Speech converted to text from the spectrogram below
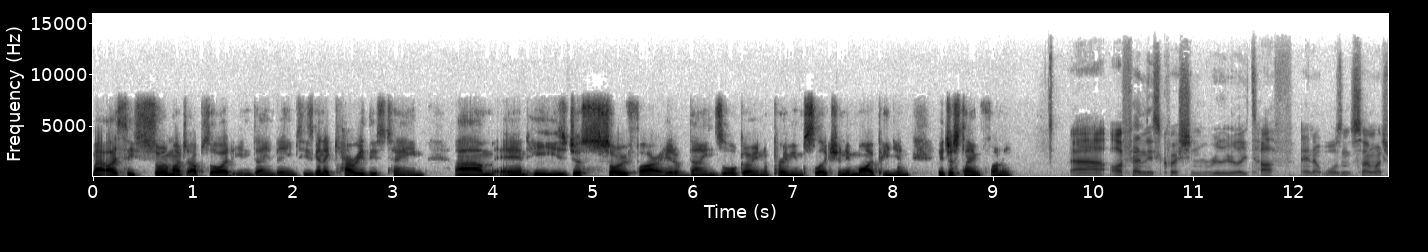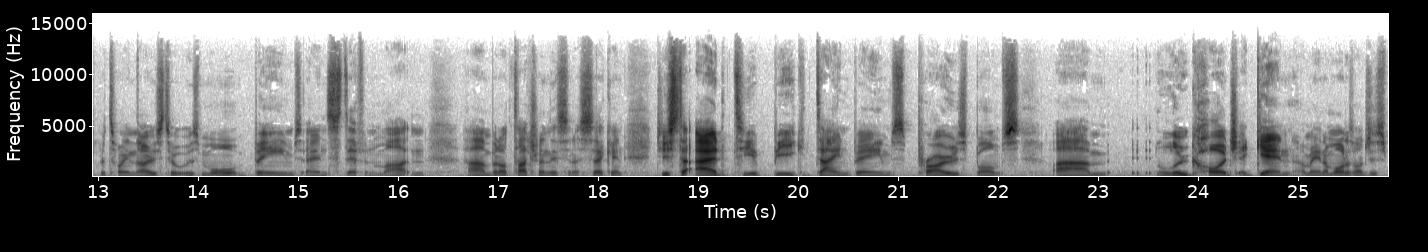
mate, I see so much upside in Dayne Beams. He's going to carry this team, um, and he is just so far ahead of Dayne Zorko in the premium selection, in my opinion. It just ain't funny. Uh, I found this question really, really tough, and it wasn't so much between those two. It was more Beams and Stefan Martin. Um, but I'll touch on this in a second. Just to add to your big Dayne Beams pros bumps, um, Luke Hodge again. I mean, I might as well just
